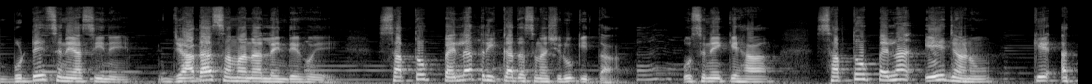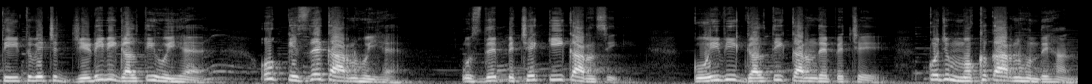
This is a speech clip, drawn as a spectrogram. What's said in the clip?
ਬੁੱਢੇ ਸੰਨਿਆਸੀ ਨੇ ਜ਼ਿਆਦਾ ਸਮਾਂ ਨਾ ਲੈਂਦੇ ਹੋਏ ਸਭ ਤੋਂ ਪਹਿਲਾ ਤਰੀਕਾ ਦੱਸਣਾ ਸ਼ੁਰੂ ਕੀਤਾ। ਉਸਨੇ ਕਿਹਾ, ਸਭ ਤੋਂ ਪਹਿਲਾਂ ਇਹ ਜਾਣੋ ਕਿ ਅਤੀਤ ਵਿੱਚ ਜਿਹੜੀ ਵੀ ਗਲਤੀ ਹੋਈ ਹੈ, ਉਹ ਕਿਸ ਦੇ ਕਾਰਨ ਹੋਈ ਹੈ? ਉਸ ਦੇ ਪਿੱਛੇ ਕੀ ਕਾਰਨ ਸੀ? ਕੋਈ ਵੀ ਗਲਤੀ ਕਰਨ ਦੇ ਪਿੱਛੇ ਕੁਝ ਮੁੱਖ ਕਾਰਨ ਹੁੰਦੇ ਹਨ।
